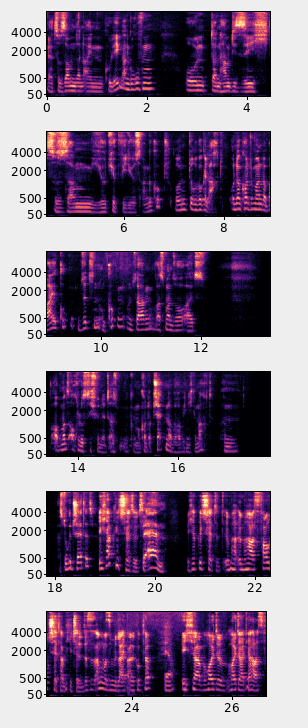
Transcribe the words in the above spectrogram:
ja, zusammen dann einen Kollegen angerufen und dann haben die sich zusammen YouTube-Videos angeguckt und darüber gelacht. Und dann konnte man dabei gucken, sitzen und gucken und sagen, was man so als, ob man es auch lustig findet. Also man konnte auch chatten, aber habe ich nicht gemacht. Ähm, hast du gechattet? ich habe gechattet. Bam! Ich habe gechattet. Im, im HSV-Chat habe ich gechattet. Das ist das andere, was ich mir live angeguckt habe. Ja. Ich habe heute, heute hat der HSV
